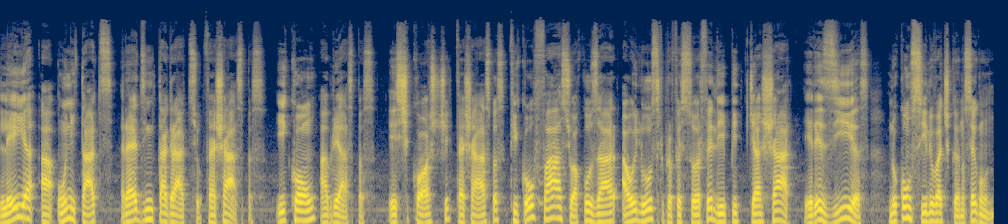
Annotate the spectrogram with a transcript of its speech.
Leia a Unitatis Redintegratio, fecha aspas. E com, abre aspas, este coste, fecha aspas, ficou fácil acusar ao ilustre professor Felipe de achar heresias no Concílio Vaticano II.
